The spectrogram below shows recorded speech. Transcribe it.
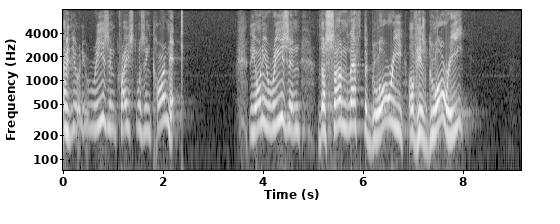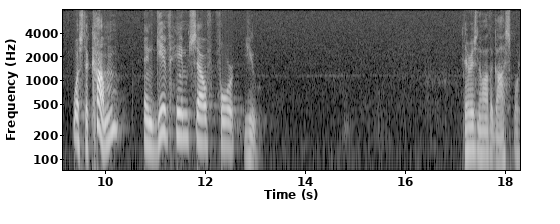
I mean, the only reason Christ was incarnate, the only reason the Son left the glory of his glory was to come and give himself for you. There is no other gospel.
